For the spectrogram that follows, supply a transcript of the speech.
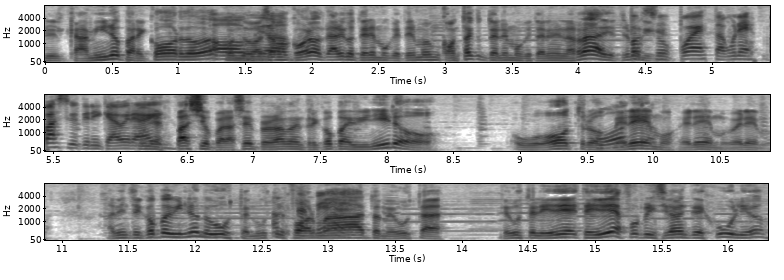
el camino para Córdoba. Cuando vayamos a Córdoba, algo tenemos que tener un contacto, tenemos que tener en la radio. Por que, supuesto, un espacio tiene que haber un ahí. espacio para hacer programa entre copa y vinilo u otro, U otro. veremos, veremos, veremos. A mí entre copa y vinilo me gusta, me gusta el también. formato, me gusta, me gusta la idea. Esta idea fue principalmente de Julio.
